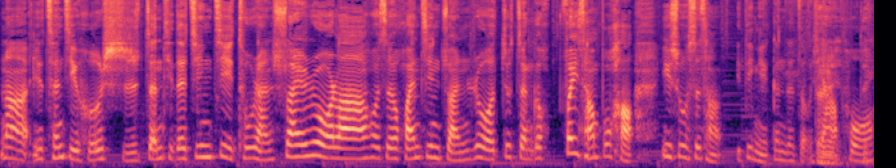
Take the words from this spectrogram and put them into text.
那也曾几何时，整体的经济突然衰弱啦，或者环境转弱，就整个非常不好，艺术市场一定也跟着走下坡。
